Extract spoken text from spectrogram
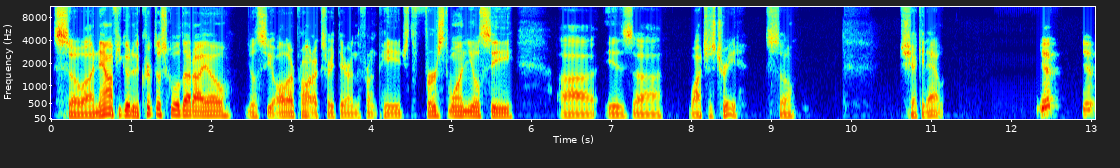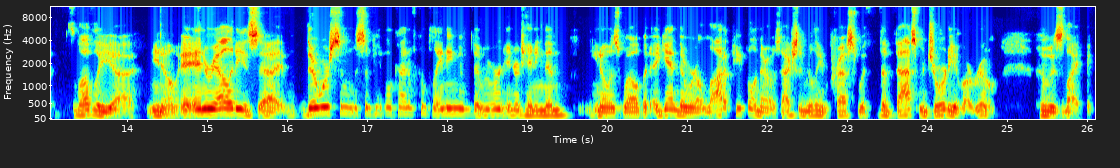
So uh, now, if you go to the cryptoschool.io, you'll see all our products right there on the front page. The first one you'll see uh, is uh, Watch Us Trade. So check it out. Yep, yep, it's lovely. Uh, you know, and, and reality is uh, there were some some people kind of complaining that we weren't entertaining them, you know, as well. But again, there were a lot of people in there. I was actually really impressed with the vast majority of our room, who is like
